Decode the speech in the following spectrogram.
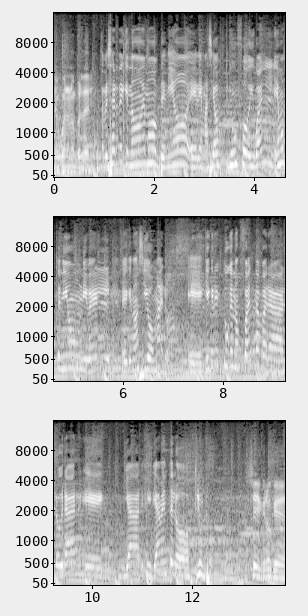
es bueno no perder. A pesar de que no hemos obtenido eh, demasiados triunfos, igual hemos tenido un nivel eh, que no ha sido malo. Eh, ¿Qué crees tú que nos falta para lograr ya definitivamente los triunfos? Sí, creo que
